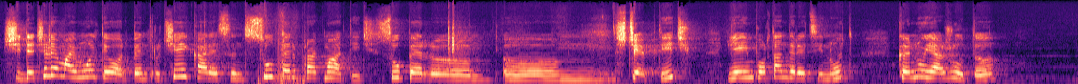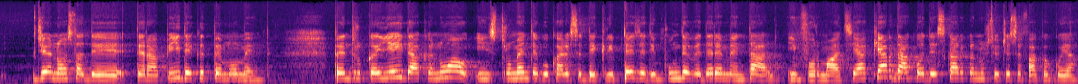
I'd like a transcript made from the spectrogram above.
Și de cele mai multe ori, pentru cei care sunt super pragmatici, super uh, uh, sceptici, e important de reținut că nu îi ajută genul ăsta de terapii decât pe moment. Pentru că ei, dacă nu au instrumente cu care să decripteze din punct de vedere mental informația, chiar dacă o descarcă, nu știu ce să facă cu ea.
